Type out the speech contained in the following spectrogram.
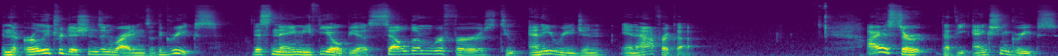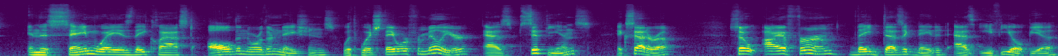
in the early traditions and writings of the Greeks, this name Ethiopia seldom refers to any region in Africa. I assert that the ancient Greeks, in the same way as they classed all the northern nations with which they were familiar as Scythians, etc., so I affirm they designated as Ethiopia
